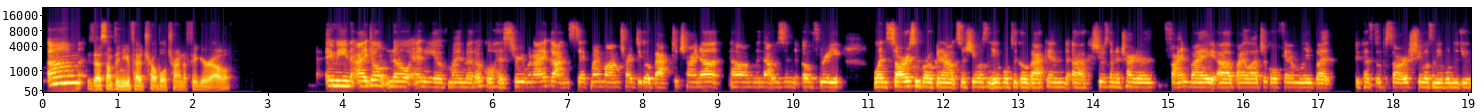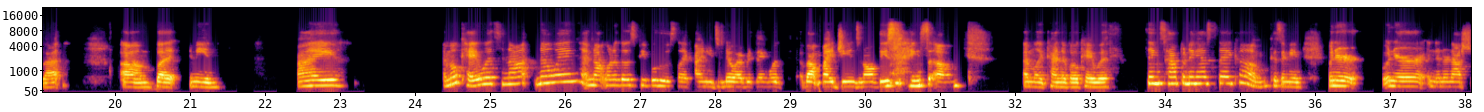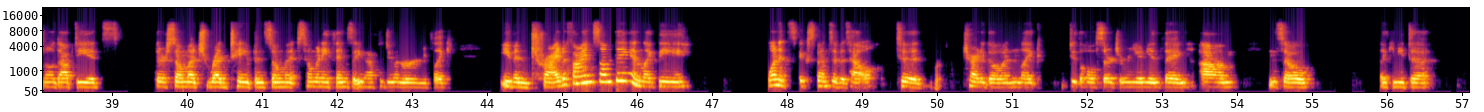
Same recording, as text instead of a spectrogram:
Um is that something you've had trouble trying to figure out? I mean i don't know any of my medical history. When i had gotten sick my mom tried to go back to china um, and that was in 03 when SARS had broken out, so she wasn't able to go back and uh, she was going to try to find my uh, biological family, but because of SARS, she wasn't able to do that. Um, but I mean, I I'm okay with not knowing. I'm not one of those people who's like, I need to know everything with about my genes and all these things. Um, I'm like kind of okay with things happening as they come. Cause I mean, when you're when you're an international adoptee, it's there's so much red tape and so much so many things that you have to do in order to like even try to find something and like the one it's expensive as hell to try to go and like do the whole search and reunion thing. Um, and so like you need to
